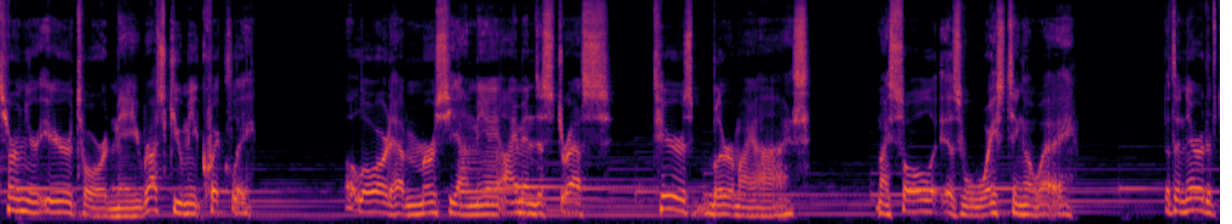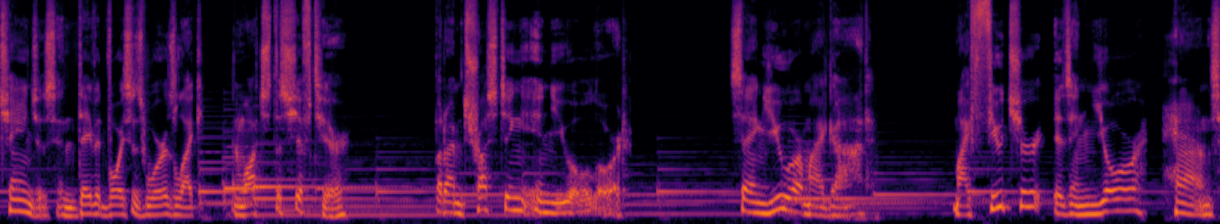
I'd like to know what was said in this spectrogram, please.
Turn your ear toward me, rescue me quickly. Oh Lord, have mercy on me. I'm in distress. Tears blur my eyes. My soul is wasting away. But the narrative changes, and David voices words like, and watch the shift here, but I'm trusting in you, O Lord, saying, You are my God. My future is in your hands.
